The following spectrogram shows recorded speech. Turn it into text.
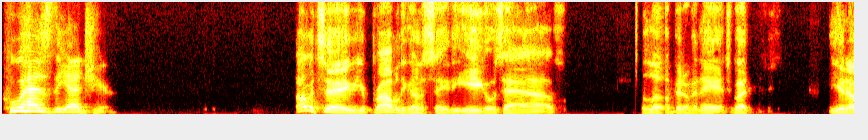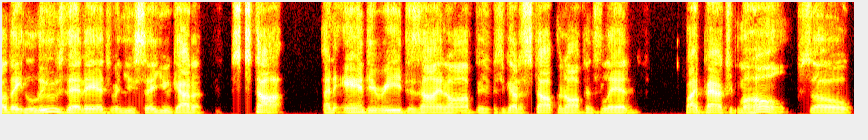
who has the edge here? I would say you're probably going to say the Eagles have a little bit of an edge, but you know, they lose that edge when you say you got to stop an Andy Reid design offense, you got to stop an offense led by Patrick Mahomes. So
